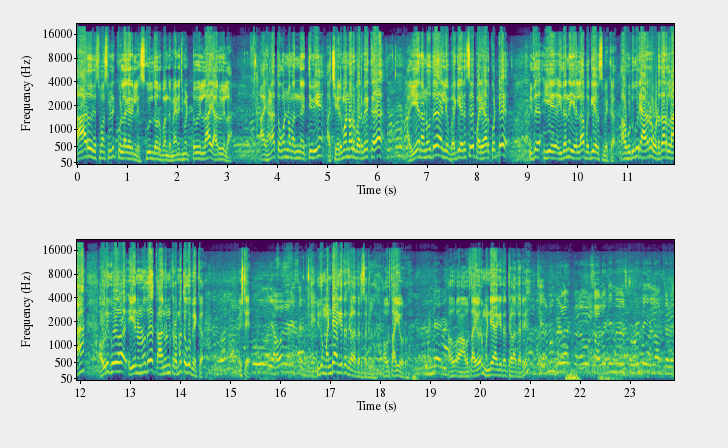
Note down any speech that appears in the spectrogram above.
ಯಾರು ರೆಸ್ಪಾನ್ಸಿಬಿಲಿಟಿ ಕೊಡ್ಲಾಗಿರಲಿಲ್ಲ ಸ್ಕೂಲ್ದವ್ರು ಬಂದು ಮ್ಯಾನೇಜ್ಮೆಂಟು ಇಲ್ಲ, ಯಾರೂ ಇಲ್ಲ. ಆ ಹೆಣ ತೊಗೊಂಡು ನಮ್ಮ ಬಂದು ಎತ್ತೀವಿ. ಆ ಚೇರ್ಮನ್ ಅವ್ರು ಬರ್ಬೇಕು. ಏನು ಅನ್ನೋದು ಅಲ್ಲಿ ಬಗೆಹರಿಸಿ ಪರಿಹಾರ ಕೊಟ್ಟು ಇದು ಈ ಇದನ್ನು ಎಲ್ಲ ಬಗೆಹರಿಸ್ಬೇಕು. ಆ ಹುಡುಗರು ಯಾರು ಹೊಡೆದಾರಲ್ಲ ಅವರಿಗೂ ಏನು ಅನ್ನೋದು ಕಾನೂನು ಕ್ರಮ ತಗೋಬೇಕು. ಇಷ್ಟೇ. ಇದು ಮಂಡ್ಯ ಆಗೈತೆ ಅಂತ ಹೇಳ್ತಾರೆ ಸರ್ ಇಲ್ಲ. ಅವ್ರ ತಾಯಿಯವರು. ಅವ್ರು ಅವ್ರ ತಾಯಿಯವರು ಮಂಡ್ಯ ಆಗೈತೆ ಅಂತ ಹೇಳ್ತಾರೆ ರೀ ಚೇರ್ಮನ್ ಹೇಳಾಕ್ತಾರ ಅವ್ರು ಸಾಲಾಗಿನ ಸ್ಟೂಡೆಂಟೇ ಇಲ್ಲ ಅಂತ ಹೇಳಿ.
